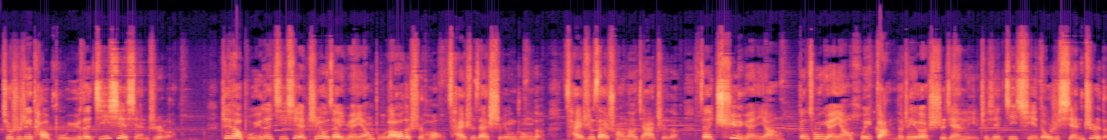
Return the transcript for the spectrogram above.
就是这套捕鱼的机械闲置了。这套捕鱼的机械只有在远洋捕捞的时候才是在使用中的，才是在创造价值的。在去远洋跟从远洋回港的这个时间里，这些机器都是闲置的。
